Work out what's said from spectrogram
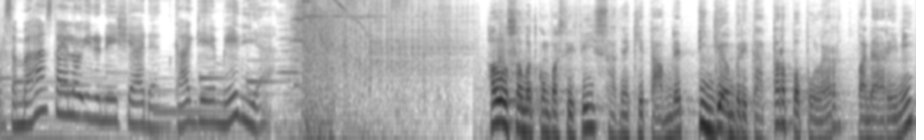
Persembahan Stylo Indonesia dan KG Media. Halo sahabat Kompas TV, saatnya kita update 3 berita terpopuler pada hari ini,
